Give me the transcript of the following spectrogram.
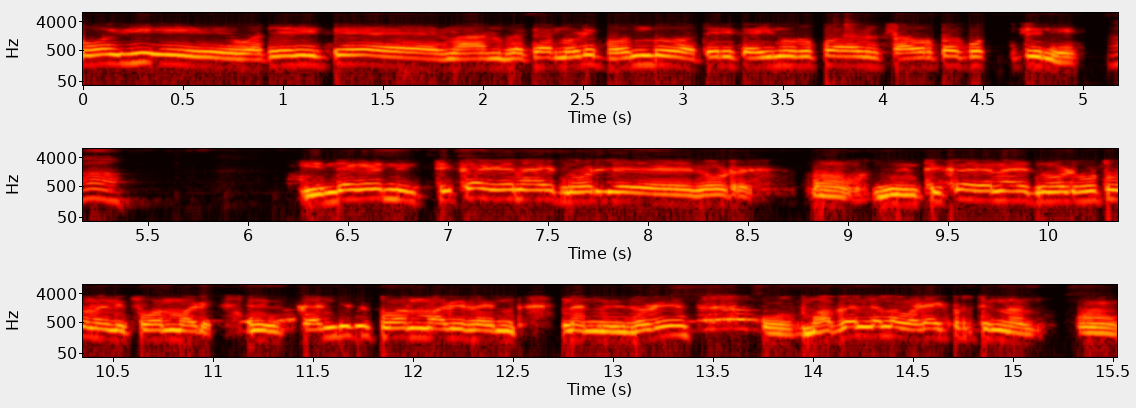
ಹೋಗಿ ಅದೇ ರೀತಿ ನಾನ್ ಬೇಕಾದ್ರೆ ನೋಡಿ ಬಂದು ರೀತಿ ಐನೂರು ರೂಪಾಯಿ ಸಾವಿರ ರೂಪಾಯಿ ಕೊಡ್ತೀನಿ ಹಿಂದೆಗಡೆ ನಿನ್ ತಿಕ್ಕ ಏನಾಯ್ತು ನೋಡಿ ನೋಡ್ರಿ. ಹ್ಮ್. ನಿನ್ ತಿಕ್ಕ ಏನಾಯ್ತು ನೋಡ್ಬಿಟ್ಟು ನನಗೆ ಫೋನ್ ಮಾಡಿ. ಖಂಡಿತ ಫೋನ್ ಮಾಡಿ ನನ್ ನೋಡಿ ಮೊಬೈಲ್ ಎಲ್ಲ ಹೊಡೆಯಾಕ್ಬಿಡ್ತೀನಿ ನಾನು. ಹ್ಮ್.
